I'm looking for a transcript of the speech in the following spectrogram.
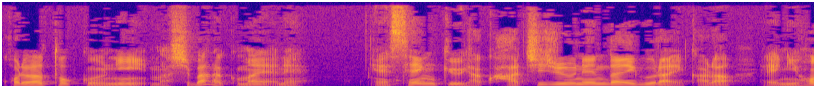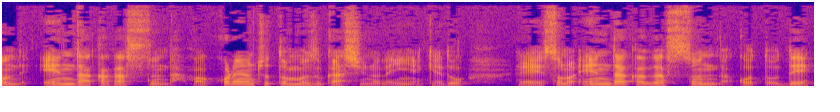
これは特に、まあ、しばらく前やね、え、1980年代ぐらいから、え、日本で円高が進んだ。まあ、これはちょっと難しいのでいいんやけど、え、その円高が進んだことで、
